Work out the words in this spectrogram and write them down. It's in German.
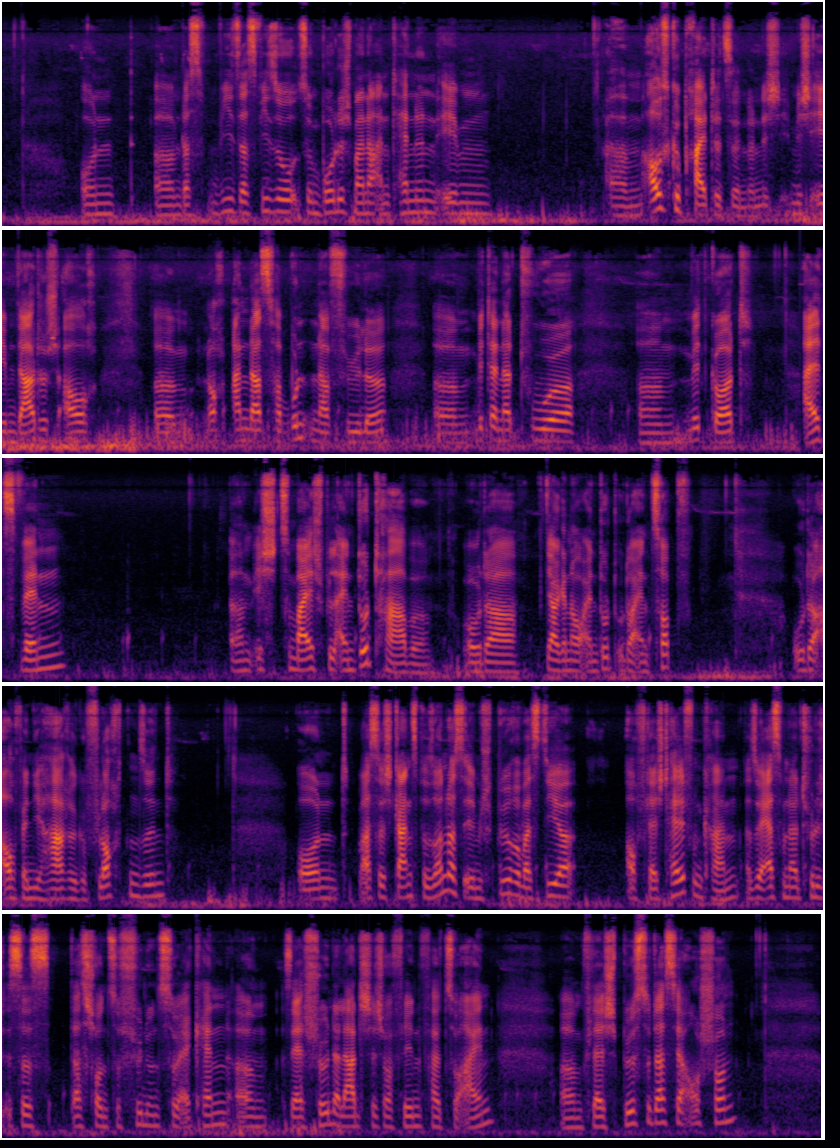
Und ähm, dass wie, das wie so symbolisch meine Antennen eben ähm, ausgebreitet sind und ich mich eben dadurch auch ähm, noch anders verbundener fühle ähm, mit der Natur, ähm, mit Gott, als wenn ich zum Beispiel ein Dutt habe oder ja genau ein Dutt oder ein Zopf oder auch wenn die Haare geflochten sind. Und was ich ganz besonders eben spüre, was dir auch vielleicht helfen kann, also erstmal natürlich ist es, das schon zu fühlen und zu erkennen, ähm, sehr schön, da lade ich dich auf jeden Fall zu ein. Ähm, vielleicht spürst du das ja auch schon.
